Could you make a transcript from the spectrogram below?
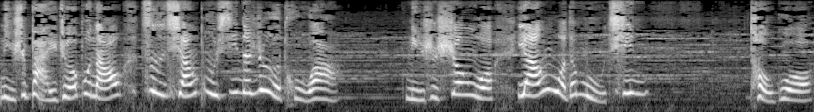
你是百折不挠、自强不息的热土啊！你是生我养我的母亲。透过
